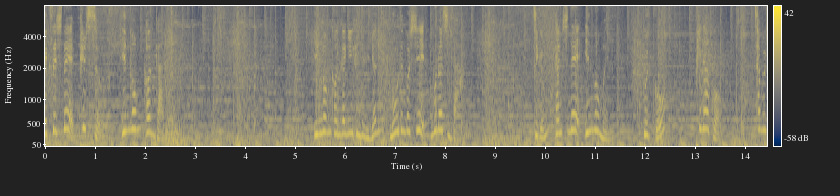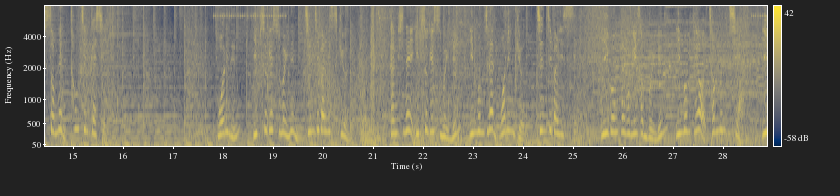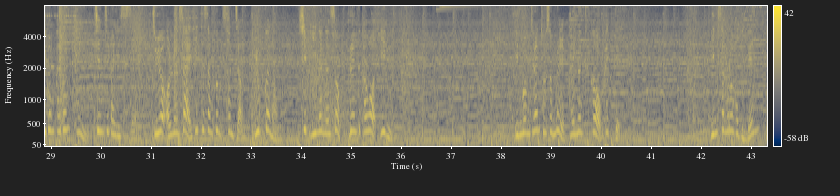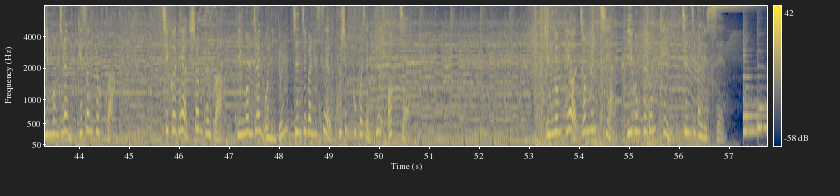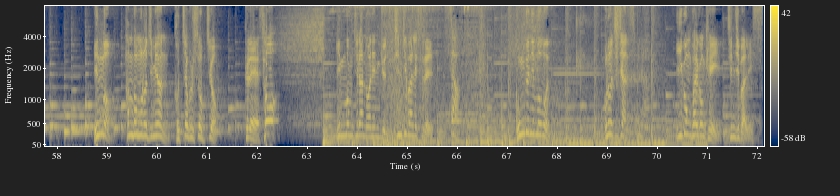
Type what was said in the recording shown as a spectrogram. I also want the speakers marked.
Speaker 1: 100세 시대 필수. 잇몸 건강. 잇몸 건강이 흔들리면 모든 것이 무너진다. 지금 당신의 잇몸은 붓고 피나고 참을 수 없는 통증까지. 원인은 입속에 숨어있는 진지발리스균. 당신의 입속에 숨어있는 잇몸질환 원인균 진지발리스. 2080이 선보이는 잇몸 care 전문 치약 2080K 진지발리스. 주요 언론사 히트 상품 선정 6관왕. 12년 연속 브랜드 파워 1위. 잇몸질환 조성물 발명 특허 획득. 임상으로 확인된 잇몸질환 개선 효과. 치과대학 실험 결과. 잇몸질환 원인균 진지발리스 99% 억제. 잇몸 케어 전문 치약 2080K 진지발리스
Speaker 2: 잇몸 한 번 무너지면 걷잡을 수 없죠. 그래서 잇몸 질환 원인균 진지발리스를 싹 공든 잇몸은 무너지지 않습니다. 2080K 진지발리스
